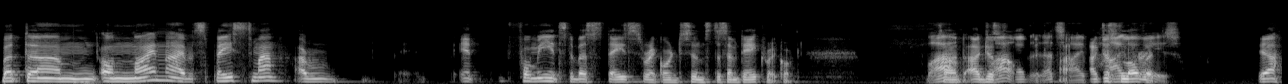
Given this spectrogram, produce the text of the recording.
But um, on nine, I have Spaceman. I, it for me, it's the best Ace record since the '78 record. Wow, I just wow, that's I- high, I just high love it. Yeah,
